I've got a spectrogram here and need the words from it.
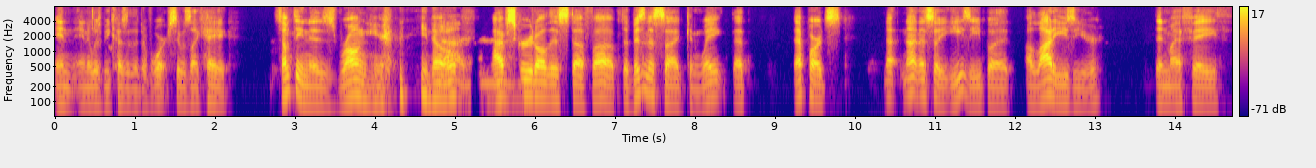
And and it was because of the divorce. It was like, hey, something is wrong here. you know, yeah, I've screwed all this stuff up. The business side can wait. That that part's not not necessarily easy, but a lot easier than my faith.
